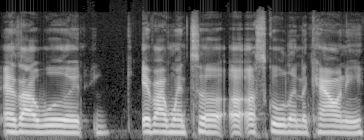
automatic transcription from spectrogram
as I would if I went to a, a school in the county,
